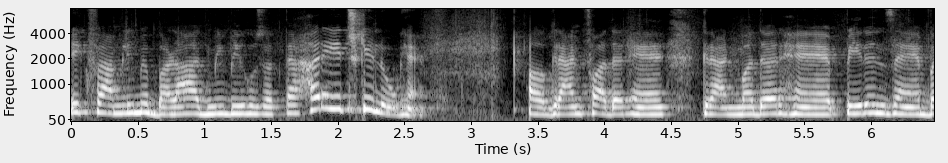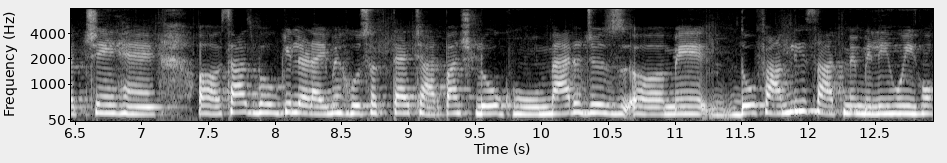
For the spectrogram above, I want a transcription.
एक फैमिली में बड़ा आदमी भी हो सकता है। हर एज के लोग हैं। ग्रैंडफादर हैं ग्रैंड मदर हैं पेरेंट्स हैं बच्चे हैं। सास बहू की लड़ाई में हो सकता है चार पाँच लोग हों मैरिजेस में दो फैमिली साथ में मिली हुई हों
